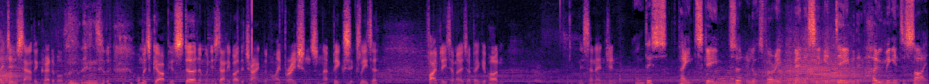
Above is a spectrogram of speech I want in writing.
They do sound incredible. Mm. Almost go up your sternum when you're standing by the track. The vibrations from that big six litre, five litre motor, I beg your pardon. Nissan engine. And this paint scheme certainly looks very menacing indeed, with it homing into sight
